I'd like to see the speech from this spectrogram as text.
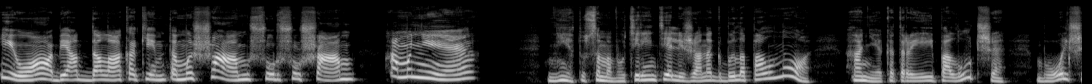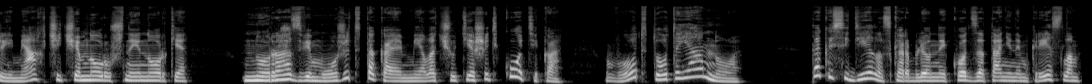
и обе отдала каким-то мышам, шуршушам, а мне...» Нет, у самого Терентия лежанок было полно, а некоторые и получше, больше и мягче, чем норушные норки. Но разве может такая мелочь утешить котика? Вот то-то и оно. Так и сидел оскорбленный кот за Таниным креслом,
